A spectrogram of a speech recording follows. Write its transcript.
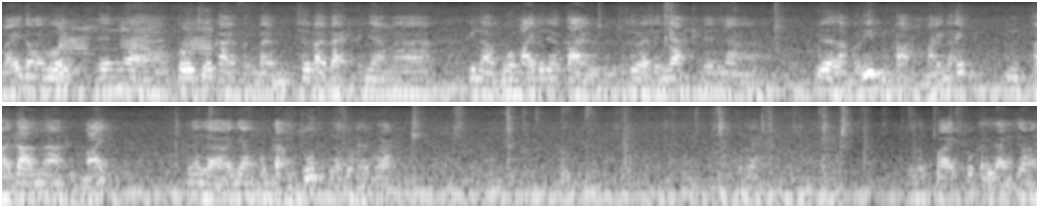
Máy dòng máy mới, nên là tôi chưa cài phần mềm chơi bài về. Anh em à, khi nào mua máy tôi sẽ cài chơi bài cho anh em. Nên là bây giờ làm clip khoảng máy nó hết ừ, thời gian thử máy. Nên là anh em thông cảm một chút là tôi phải làm. Bài cho cần làng xem này?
